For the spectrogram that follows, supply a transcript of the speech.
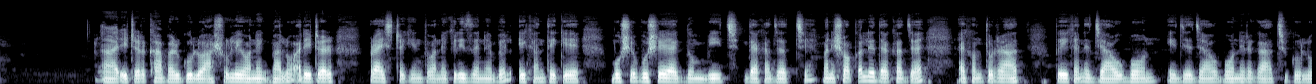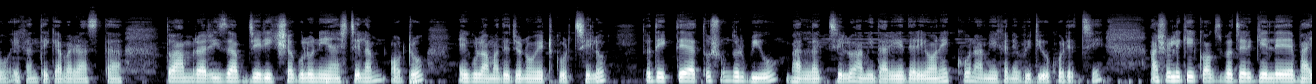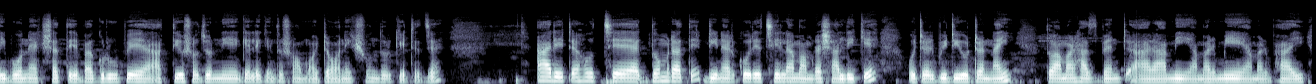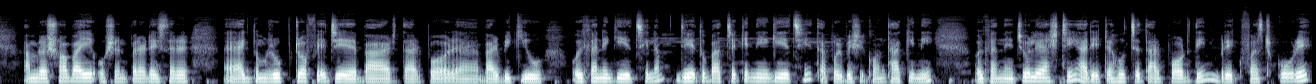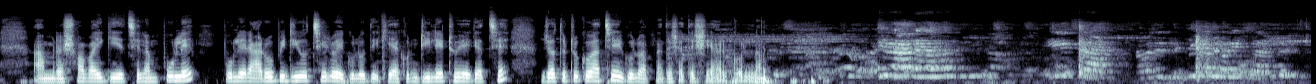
আর এটার খাবারগুলো আসলে অনেক ভালো। আর এটার প্রাইসটা কিন্তু অনেক রিজনেবল এখান থেকে বসে বসে একদম বিচ দেখা যাচ্ছে। মানে সকালে দেখা যায়, এখন তো রাত। তো এখানে ঝাউবন এই যে ঝাউবনের গাছগুলো, এখান থেকে আবার রাস্তা। তো আমরা রিজার্ভ যে রিক্সাগুলো নিয়ে আসছিলাম অটো এগুলো আমাদের জন্য ওয়েট করছিল। তো দেখতে এত সুন্দর ভিউ ভালো লাগছিল। আমি দাঁড়িয়ে দাঁড়িয়ে অনেকক্ষণ আমি এখানে ভিডিও করেছি। আসলে কি কক্সবাজার গেলে ভাই বোন একসাথে বা গ্রুপে আত্মীয় স্বজন নিয়ে গেলে কিন্তু সময়টা অনেক সুন্দর কেটে যায়। আর এটা হচ্ছে একদম রাতে ডিনার করেছিলাম আমরা শালিকে, ওইটার ভিডিওটা নাই। তো আমার হাজব্যান্ড আর আমি, আমার মেয়ে, আমার ভাই, আমরা সবাই ওশান প্যারাডাইসের একদম রুপটপে যে বার, তারপর বারবিকিউ ওইখানে গিয়েছিলাম। যেহেতু বাচ্চাকে নিয়ে গিয়েছি, তারপর বেশিক্ষণ থাকিনি, ওইখানে চলে আসছি। আর এটা হচ্ছে তারপর দিন ব্রেকফাস্ট করে আমরা সবাই গিয়েছিলাম পুলে। পুলের আরও ভিডিও ছিল, এগুলো দেখি এখন ডিলেট হয়ে গেছে। যতটুকু আছে, এগুলো আপনাদের সাথে শেয়ার করলাম।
